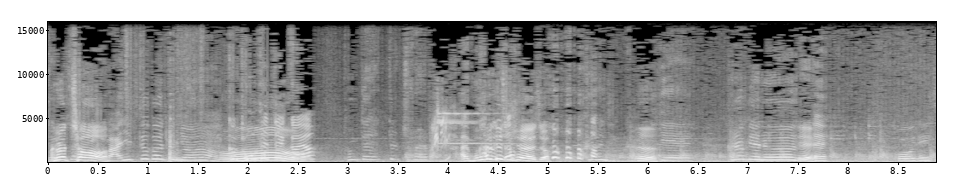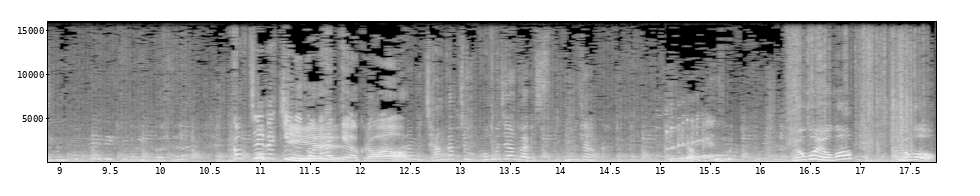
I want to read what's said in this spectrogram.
그렇죠. 많이 뜨거든요. 그럼 동태 뜰까요? 동태 뜰 줄 알아. 아니 가르쳐 모르죠? 주셔야죠. 그러니까 응. 이게 그러면은 예. 네. 어, 내 지금 껍데기 끼고 있거든. 껍질 벗기는 껍질. 걸 할게요 그럼 그러면 장갑 주고 고무장갑 있어. 고무장갑. 요거 요거 요거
